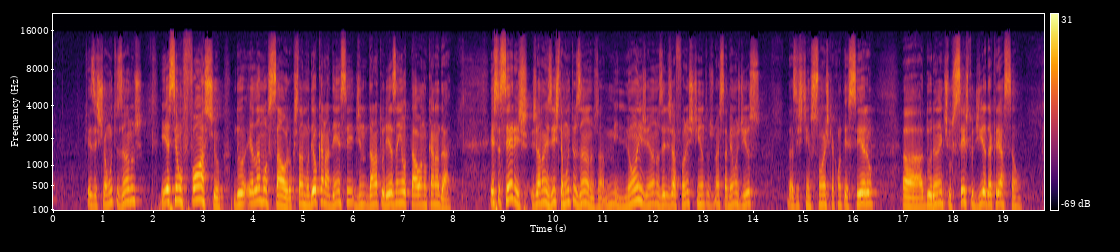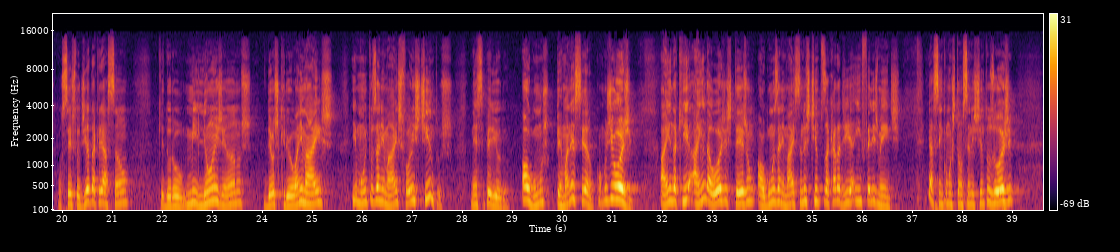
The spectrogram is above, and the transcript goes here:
que existiu há muitos anos. E esse é um fóssil do Elamossauro, que está no Museu Canadense de, da Natureza em Ottawa, no Canadá. Esses seres já não existem há muitos anos, há milhões de anos eles já foram extintos, nós sabemos disso, das extinções que aconteceram uh, durante o sexto dia da criação. O sexto dia da criação, que durou milhões de anos, Deus criou animais e muitos animais foram extintos nesse período. Alguns permaneceram, como os de hoje, ainda que ainda hoje estejam alguns animais sendo extintos a cada dia, infelizmente. E assim como estão sendo extintos hoje,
